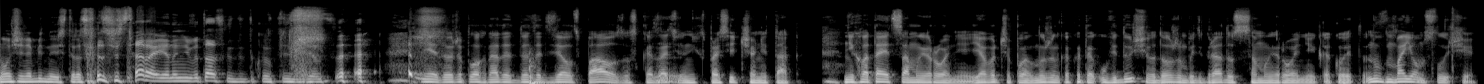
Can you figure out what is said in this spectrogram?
Но очень обидно, если ты рассказываешь старое, и она не вытаскивает, ты такой пиздец. Нет, это уже плохо. Надо, надо сделать паузу, сказать у них, спросить, что не так. Не хватает самоиронии. Я вот что понял. Нужен какой-то... У ведущего должен быть градус самоиронии какой-то. Ну, в моем случае.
